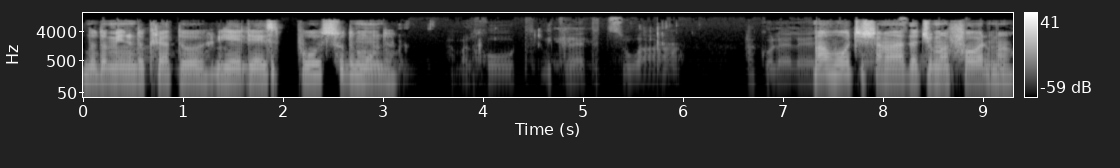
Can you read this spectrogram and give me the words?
no domínio do Criador, e ele é expulso do mundo. Malhut chamada de uma forma,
